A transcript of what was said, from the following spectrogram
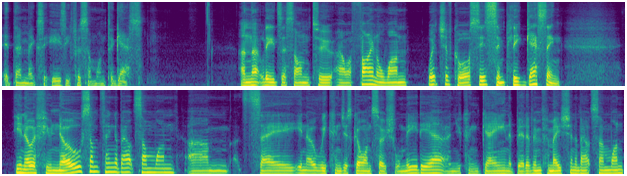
it then makes it easy for someone to guess. And that leads us on to our final one, which of course is simply guessing you know, if you know something about someone, um, say, you know, we can just go on social media and you can gain a bit of information about someone.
